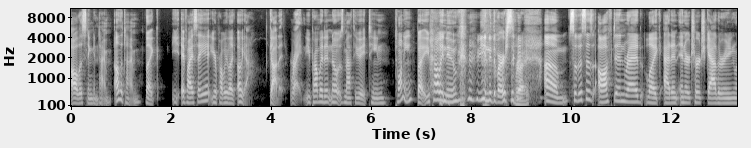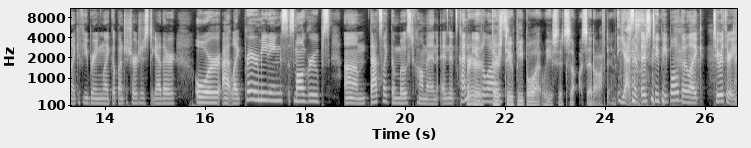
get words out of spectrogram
all the stinking time, all the time. Like, if I say it, you're probably like, oh, yeah, got it. Right. You probably didn't know it was Matthew 18 20, but you probably knew. you knew the verse. Right. Um, so this is often read like at an inner church gathering, like if you bring like a bunch of churches together, or at like prayer meetings, small groups. Um, that's like the most common, and it's kind of utilized. there's two people at least. It's said often. Yes, if there's two people, they're like two or three,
